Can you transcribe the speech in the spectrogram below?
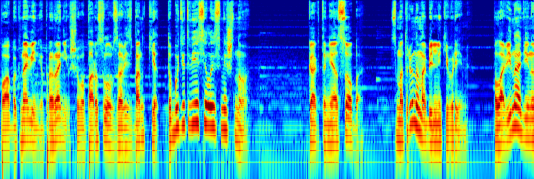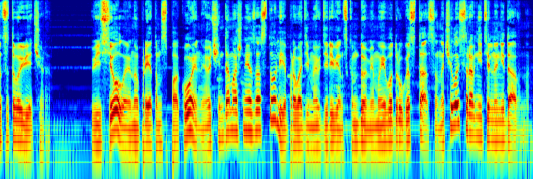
по обыкновению проронившего пару слов за весь банкет, то будет весело и смешно. Как-то не особо. Смотрю на мобильнике время. Половина одиннадцатого вечера. Веселое, но при этом спокойное, очень домашнее застолье, проводимое в деревенском доме моего друга Стаса, началось сравнительно недавно.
